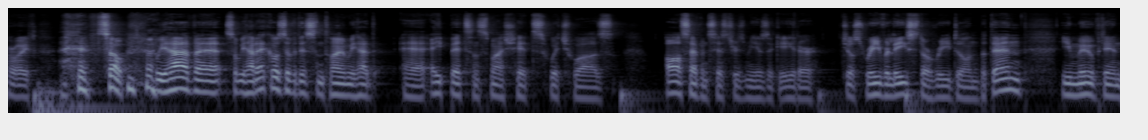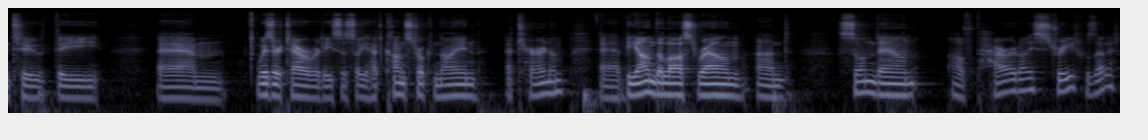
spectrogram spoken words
All right. so we have uh, so we had Echoes of a Distant Time. We had uh, Eight Bits and Smash Hits, which was all Seven Sisters music, either just re-released or redone. But then you moved into the um, Wizard Tower releases. So you had Construct Nine, Aeternum, uh, Beyond the Lost Realm, and Sundown of Paradise Street. Was that it?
